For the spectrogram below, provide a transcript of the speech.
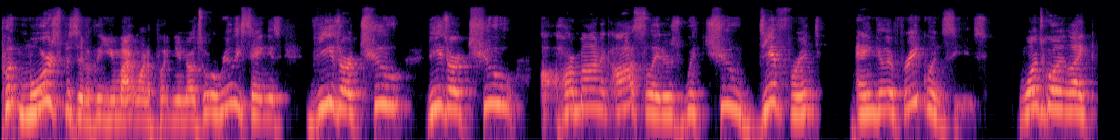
Put more specifically, you might want to put in your notes. What we're really saying is these are two, these are two uh, harmonic oscillators with two different angular frequencies. One's going like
